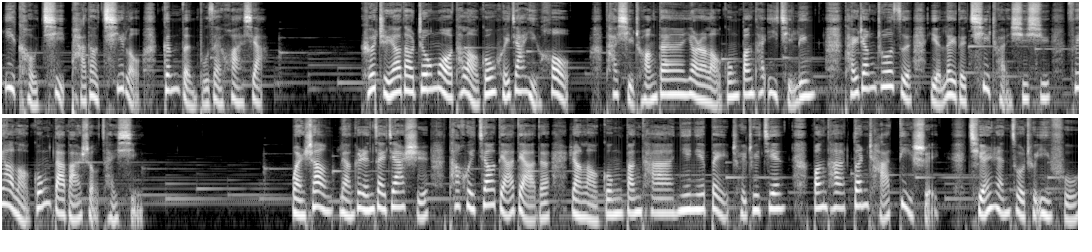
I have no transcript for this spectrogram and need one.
一口气爬到七楼，根本不在话下。可只要到周末，她老公回家以后，她洗床单要让老公帮她一起拎，抬张桌子也累得气喘吁吁，非要老公搭把手才行。晚上两个人在家时，她会娇嗲嗲的让老公帮她捏捏背、捶捶肩，帮她端茶递水，全然做出一副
